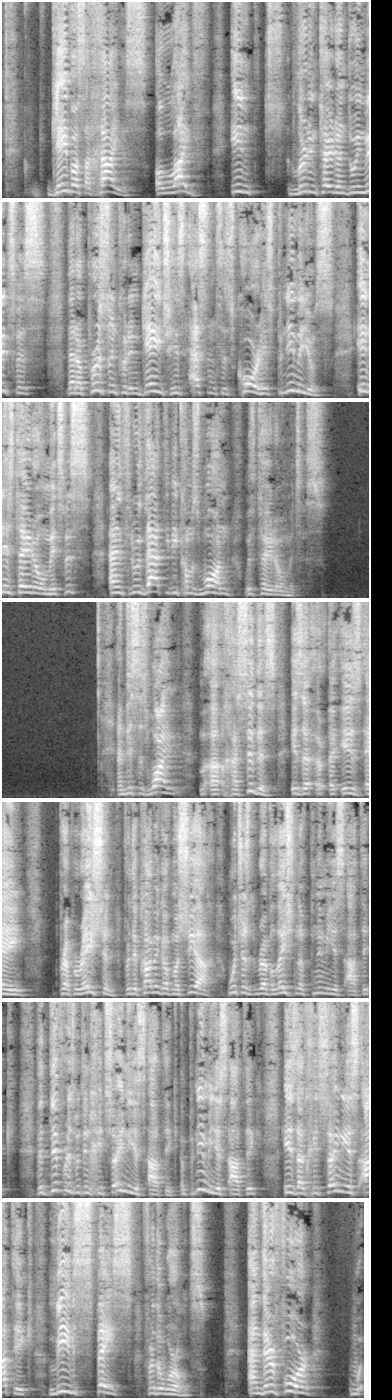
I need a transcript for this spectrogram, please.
gave us a chayas, a life, in learning Torah and doing mitzvahs that a person could engage his essence, his core, his pnimius in his Torah or mitzvahs, and through that he becomes one with Torah or mitzvahs. And this is why uh, Chassidus is a, uh, is a preparation for the coming of Mashiach, which is the revelation of Pnimius Atik. The difference between Chitzonius Atik and Pnimius Atik is that Chitzonius Atik leaves space for the worlds. And therefore,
